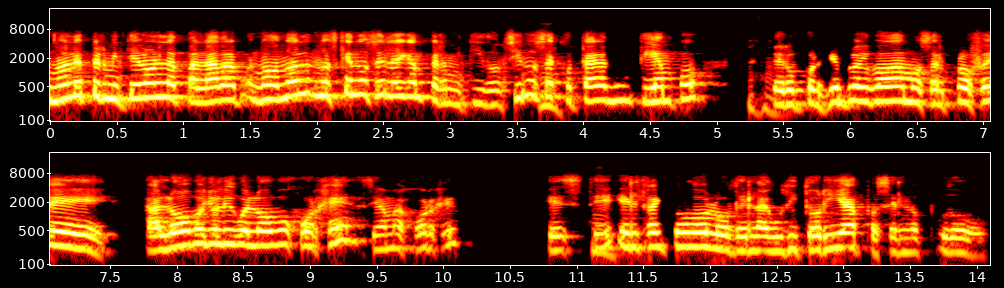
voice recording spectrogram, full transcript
no le permitieron la palabra, no, no, no es que no se le hayan permitido, sí nos acotaron un tiempo, pero por ejemplo, íbamos al profe, al Lobo, yo le digo el Lobo, Jorge, se llama Jorge, este, mm. él trae todo lo de la auditoría, pues él no pudo,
